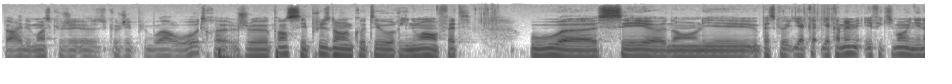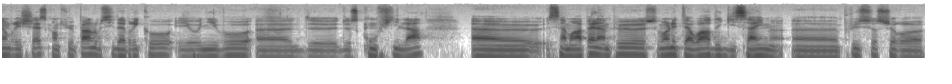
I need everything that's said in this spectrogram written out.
parler de moi ce que j'ai ce que j'ai pu boire ou autre. Je pense que c'est plus dans le côté orinois en fait, où euh, c'est euh, dans les parce qu'il y a, y a quand même effectivement une énorme richesse quand tu parles aussi d'abricots et au niveau euh, de, de ce confit là. euh, ça me rappelle un peu souvent les terroirs des Gisheim, plus sur, sur,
